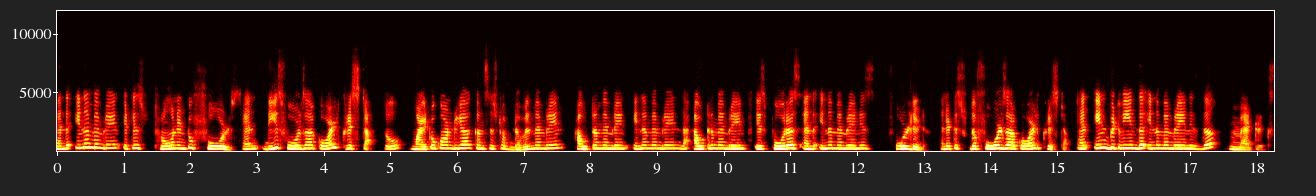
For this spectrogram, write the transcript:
and the inner membrane, it is thrown into folds and these folds are called crista. So mitochondria consist of double membrane, outer membrane, inner membrane. The outer membrane is porous and the inner membrane is folded and it is the folds are called crista and in between the inner membrane is the matrix.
